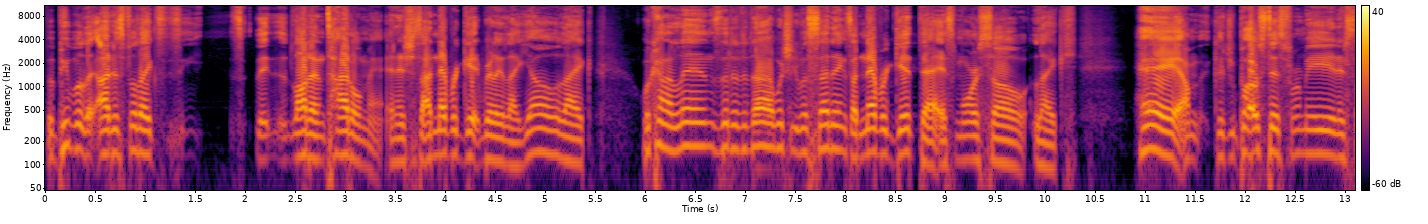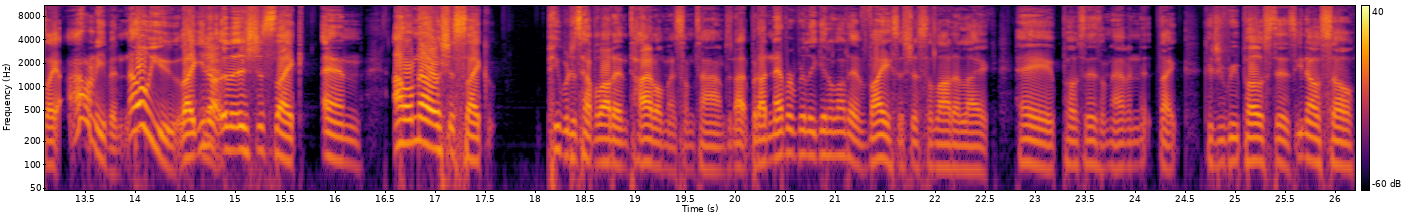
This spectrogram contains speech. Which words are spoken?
but people, I just feel like a lot of entitlement, and it's just I never get really like, yo, like, what kind of lens, da da da da, what you what settings? I never get that. It's more so like. Hey, um, could you post this for me? And it's like I don't even know you. Like you know, it's just like, and I don't know. It's just like people just have a lot of entitlement sometimes, and I, but I never really get a lot of advice. It's just a lot of like, hey, post this. I'm having it. Like, could you repost this? You know, so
